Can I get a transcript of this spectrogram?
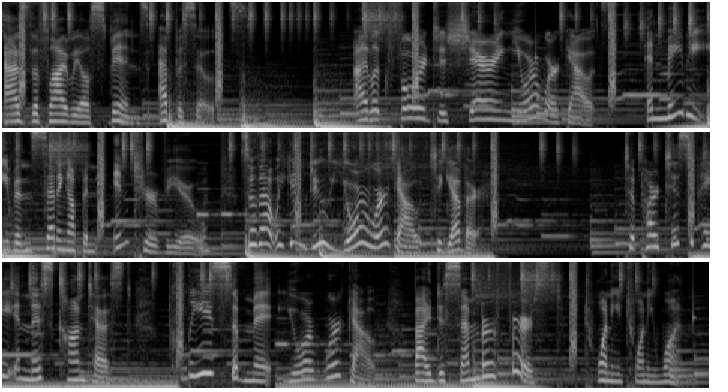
As the Flywheel Spins episodes. I look forward to sharing your workouts and maybe even setting up an interview so that we can do your workout together. To participate in this contest, please submit your workout by December 1st, 2021.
